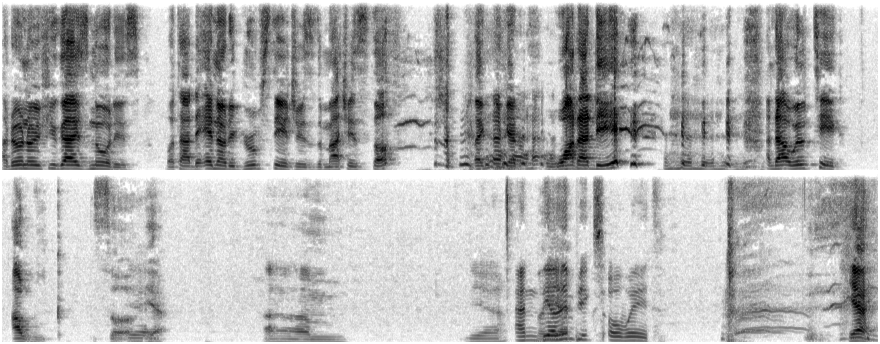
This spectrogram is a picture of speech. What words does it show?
I don't know if you guys know this, but at the end of the group stages, the matches stop. like you get one a day. and that will take a week. So Yeah. yeah. Um yeah, and the yeah. Olympics. Oh wait, Yeah.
